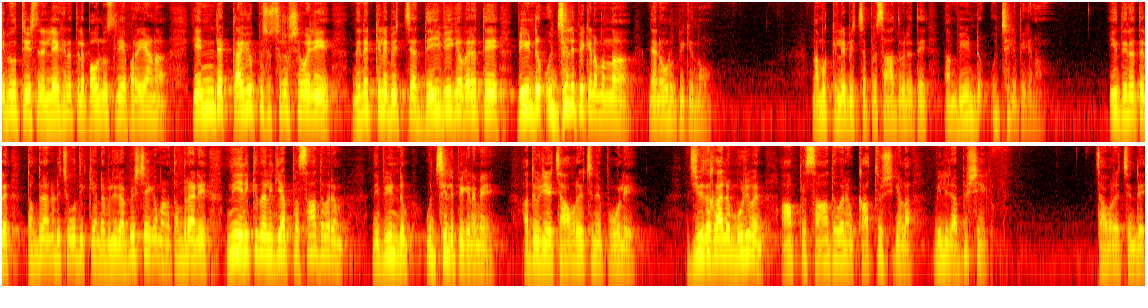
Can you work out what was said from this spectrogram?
തിമോത്തീസിന്റെ ലേഖനത്തിൽ പൗലൂസ്ലിയെ പറയാണ് എന്റെ കവിപ്പ് ശുശ്രൂഷ വഴി നിനക്ക് ലഭിച്ച ദൈവിക വരത്തെ വീണ്ടും ഉജ്ജ്വലിപ്പിക്കണമെന്ന് ഞാൻ ഓർമ്മിപ്പിക്കുന്നു. നമുക്ക് ലഭിച്ച പ്രസാദവരത്തെ നാം വീണ്ടും ഉജ്ജ്വലിപ്പിക്കണം. ഈ ദിനത്തിൽ തമ്പുരാനോട് ചോദിക്കേണ്ട വലിയൊരു അഭിഷേകമാണ് തമ്പുരാനെ നീ എനിക്ക് നൽകിയ പ്രസാദവരം നീ വീണ്ടും ഉജ്ജ്വലിപ്പിക്കണമേ. അതുവഴിയെ ചാവറയച്ചനെ പോലെ ജീവിതകാലം മുഴുവൻ ആ പ്രസാദവരം കാത്തുഷിക്കാനുള്ള വലിയൊരു അഭിഷേകം. ചാവറച്ചന്റെ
